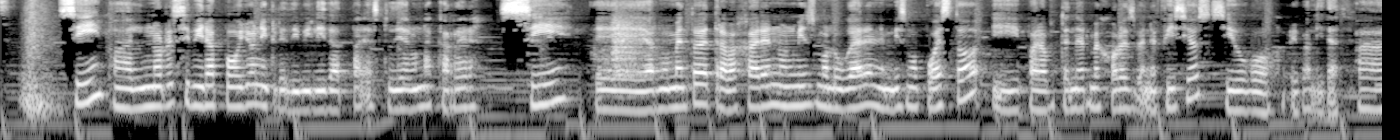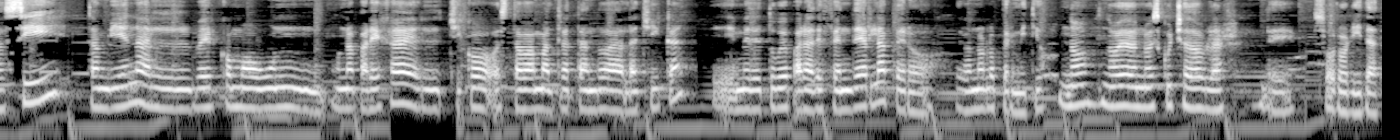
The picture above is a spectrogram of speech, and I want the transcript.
Sí, al no recibir apoyo ni credibilidad para estudiar una carrera. Sí, eh, al momento de trabajar en un mismo lugar, en el mismo puesto y para obtener mejores beneficios, sí hubo rivalidad. Así, También al ver como una pareja, el chico estaba maltratando a la chica, eh, me detuve para defenderla, pero, pero no lo permitió. No, no, no he escuchado hablar de sororidad.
